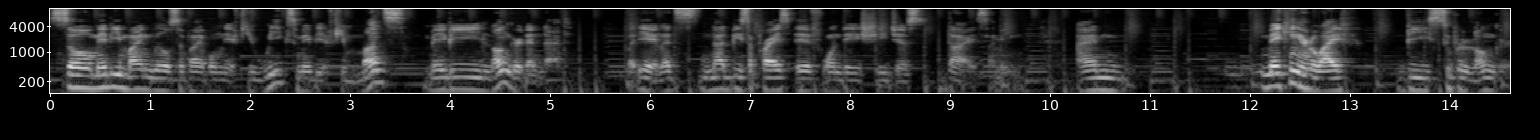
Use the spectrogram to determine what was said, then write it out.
So maybe mine will survive only a few weeks, maybe a few months, maybe longer than that. But yeah, let's not be surprised if one day she just dies. I mean, I'm making her life be super longer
